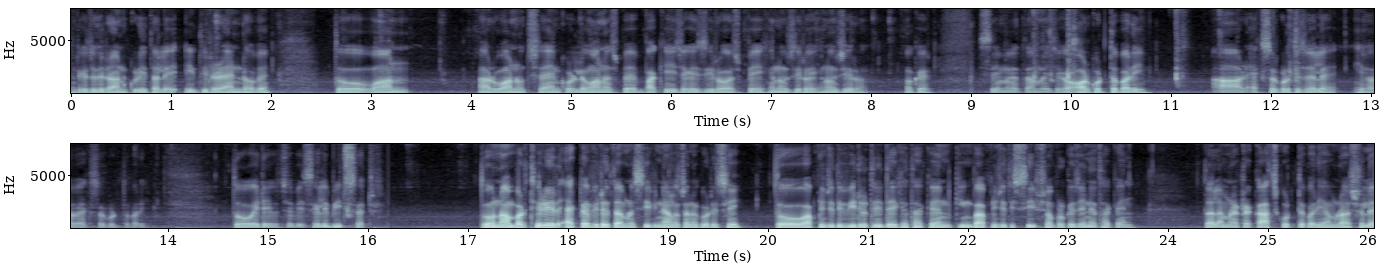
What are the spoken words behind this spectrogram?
এটাকে যদি রান করি, তাহলে এই দুইটার অ্যান্ড হবে। তো ওয়ান আর ওয়ান হচ্ছে অ্যান্ড করলে ওয়ান আসবে। বাকি এই জায়গায় জিরো আসবে, এখানেও জিরো এখানেও জিরো ওকে সেম হয়তো আমরা এই জায়গায় অর করতে পারি। আর এক্সর করতে চাইলে এভাবে এক্সর করতে পারি। তো এটাই হচ্ছে বেসিক্যালি বিট সেট তো নাম্বার থ্রির একটা ভিডিওতে আমরা সিফ নিয়ে আলোচনা করেছি। তো আপনি যদি ভিডিওটি দেখে থাকেন কিংবা আপনি যদি সিফ সম্পর্কে জেনে থাকেন, তাহলে আমরা একটা কাজ করতে পারি। আমরা আসলে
